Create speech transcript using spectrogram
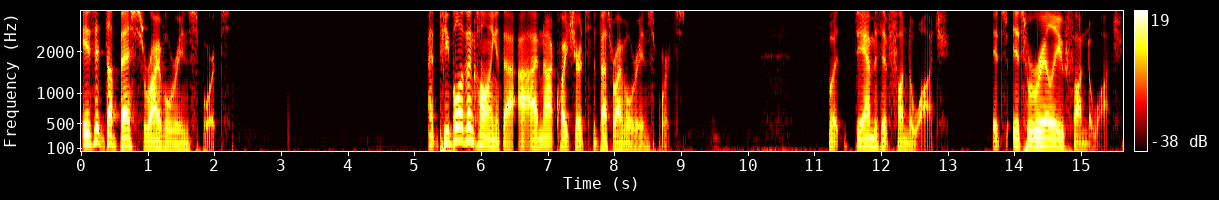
Is it the best rivalry in sports? Uh, people have been calling it that. I- I'm not quite sure it's the best rivalry in sports. But damn, is it fun to watch! It's it's really fun to watch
